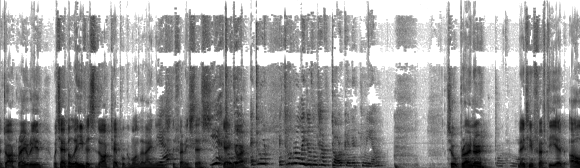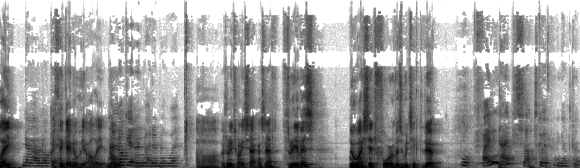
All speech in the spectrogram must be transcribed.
a Darkrai raid, which I believe is the dark type Pokemon that I need Yeah. to finish this Yeah, it, Gengar. it, to- it totally doesn't have dark in its name. So Browner, Dark. 1958. Ollie. No, I'm not I think I know who. I'm No, not getting invited, by the way. uh, there's only 20 seconds left. Three of us. No, I said four of us would take to do it. Well, fighting types, that's good against it.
